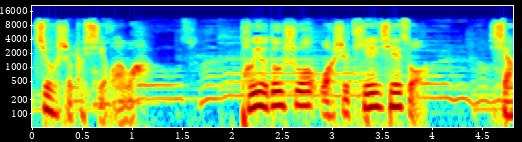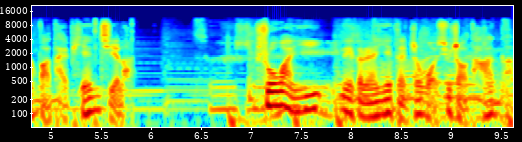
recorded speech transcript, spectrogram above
就是不喜欢我。朋友都说我是天蝎座，想法太偏激了。说万一那个人也等着我去找他呢？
